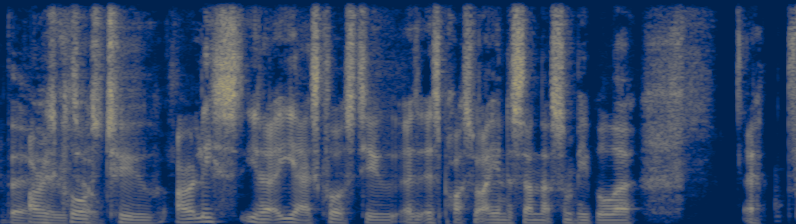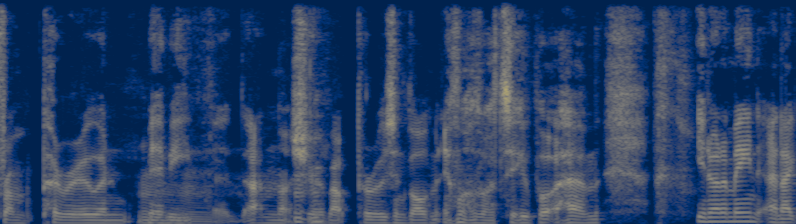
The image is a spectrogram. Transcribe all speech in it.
the or as close toe. to, or at least, you know, yeah, as close to as, as possible. I understand that some people are, uh, from Peru, and maybe mm. I'm not sure mm-hmm. about Peru's involvement in World War II, but um, you know what I mean. And I,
